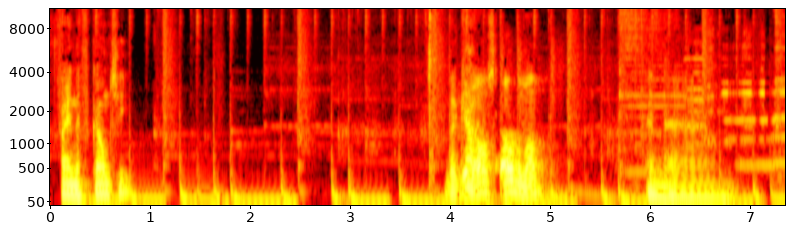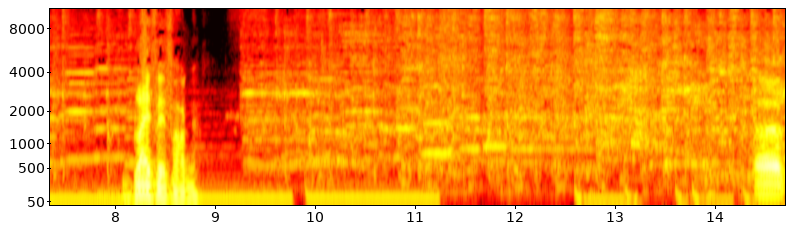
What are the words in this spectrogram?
fijne vakantie. Dankjewel, Ja. stelde man. En eh, blijf even hangen. Eh,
